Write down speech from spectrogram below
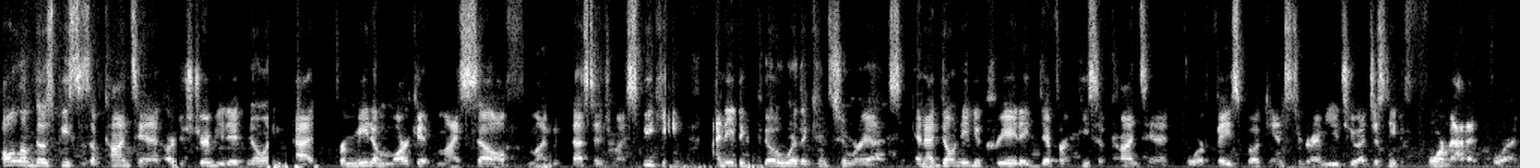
all of those pieces of content are distributed knowing that for me to market myself, my message, my speaking, I need to go where the consumer is. And I hmm. don't need to create a different piece of content for Facebook, Instagram, YouTube. I just need to format it for it.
